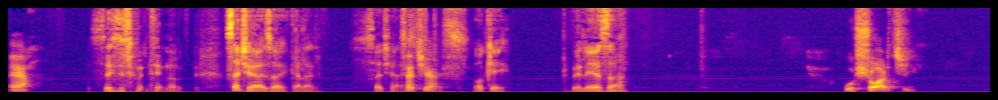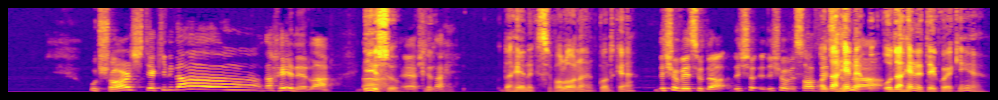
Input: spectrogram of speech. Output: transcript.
É, 6,99. 7 reais, vai, caralho. 7 reais. 7 reais. Ok. Beleza? O short. O short tem aquele da, da Renner lá. Da- Isso. É, acho que é da Renner. Da Renner que você falou, né? Quanto que é? Deixa eu ver se o da. Deixa, deixa eu ver só ver O da, se Renner, o da... o da Renner tem cuequinha?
